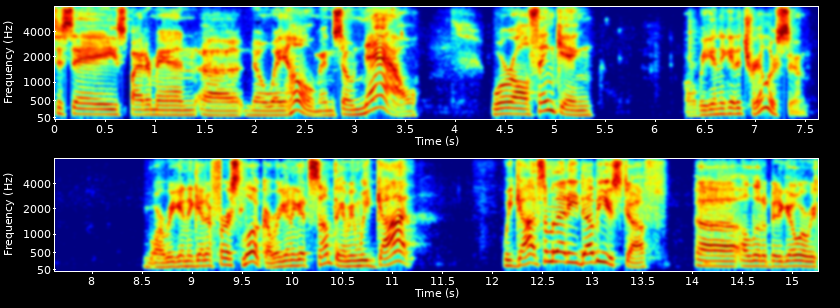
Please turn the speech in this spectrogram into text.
to say Spider-Man uh, No Way Home, and so now we're all thinking, are we going to get a trailer soon? Are we going to get a first look? Are we going to get something? I mean, we got we got some of that EW stuff uh, a little bit ago where we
